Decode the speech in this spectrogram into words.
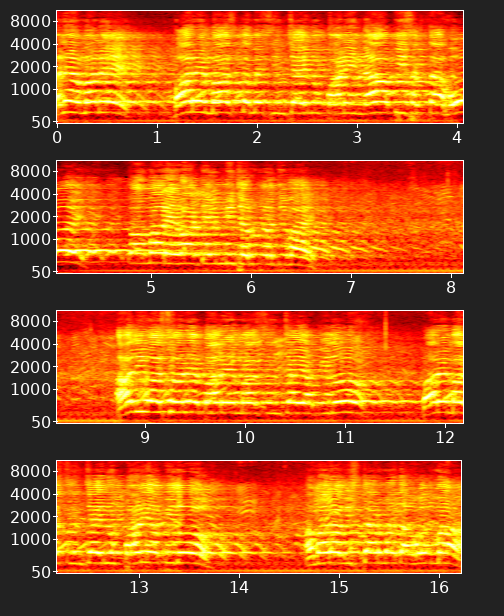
અને અમને બારે માસ તમે સિંચાઈનું પાણી ના આપી શકતા હોય, તો અમારે એવા ડેમની જરૂર નથી ભાઈ. આદિવાસીઓને બારે માસ સિંચાઈ આપી દો, બારે માસ સિંચાઈનું પાણી આપી દો. અમારા વિસ્તારમાં દાહોદમાં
